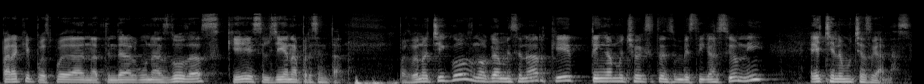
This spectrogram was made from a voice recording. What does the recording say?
Para que pues puedan atender algunas dudas que se les lleguen a presentar. Pues bueno chicos, no queda mencionar que tengan mucho éxito en su investigación y échenle muchas ganas.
